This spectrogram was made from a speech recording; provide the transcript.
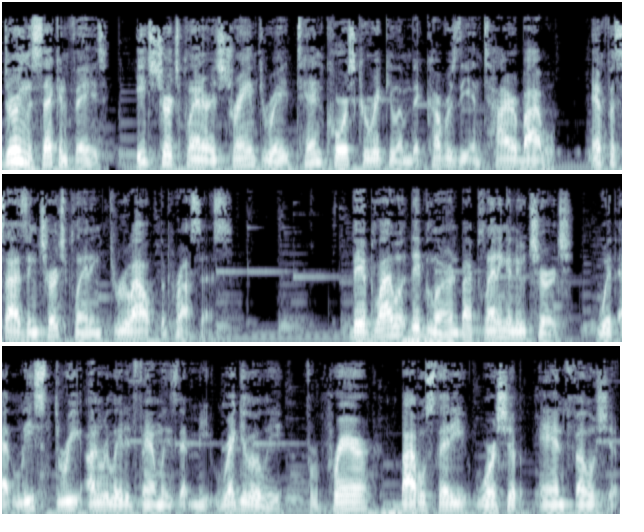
During the second phase, each church planter is trained through a 10 course curriculum that covers the entire Bible, emphasizing church planting throughout the process. They apply what they've learned by planning a new church with at least three unrelated families that meet regularly for prayer, Bible study, worship, and fellowship.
